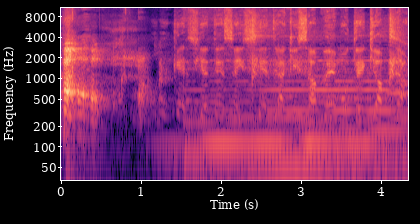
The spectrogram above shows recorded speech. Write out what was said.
Que 767 aquí sabemos de qué hablar.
